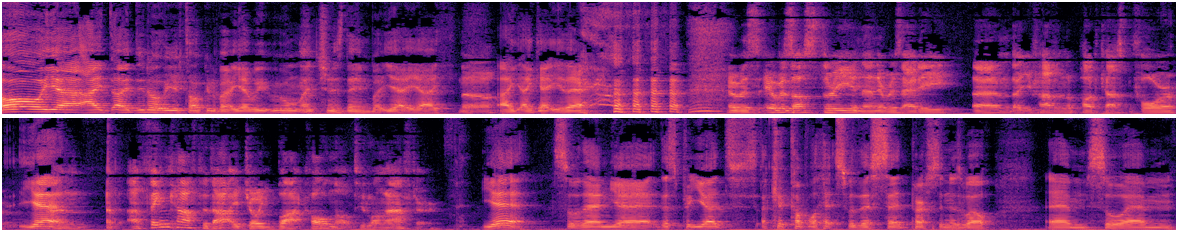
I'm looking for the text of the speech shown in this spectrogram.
Oh yeah, I, I do know who you're talking about. Yeah, we, we won't mention his name, but yeah, yeah, No, I, I, I get you there. it was it was us three, and then there was Eddie um, that you've had on the podcast before. Yeah. and I think after that I joined Blackhall not too long after. Yeah. So then, yeah, this you had a couple of hits with this said person as well. Um, so um,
